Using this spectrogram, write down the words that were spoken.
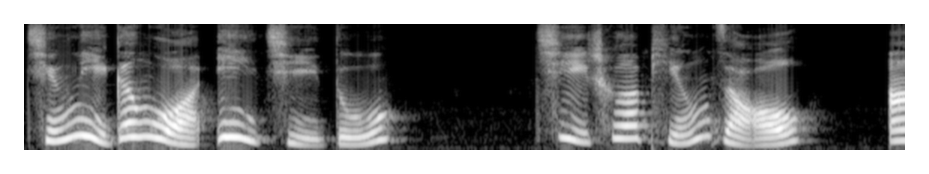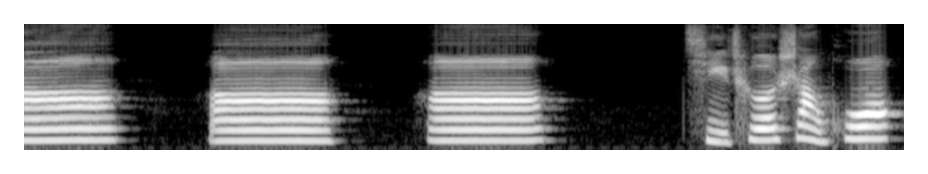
请你跟我一起读：汽车平走，啊啊啊！汽车上坡，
